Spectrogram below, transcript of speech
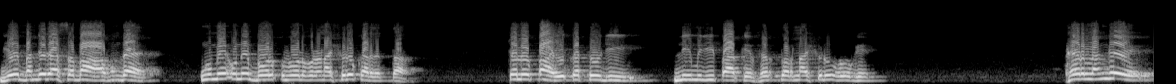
ਜੇ ਬੰਦੇ ਦਾ ਸੁਭਾਅ ਹੁੰਦਾ ਹੈ, ਉਵੇਂ ਉਹਨੇ ਬੋਲ ਕਬੋਲ ਬੋਲਣਾ ਸ਼ੁਰੂ ਕਰ ਦਿੱਤਾ। ਚਲੋ ਭਾਈ ਕੱਟੂ ਜੀ, ਨੀਮ ਜੀ ਪਾ ਕੇ ਫਿਰ ਤੁਰਨਾ ਸ਼ੁਰੂ ਹੋ ਗਏ। ਫਿਰ ਲੰਘੇ।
